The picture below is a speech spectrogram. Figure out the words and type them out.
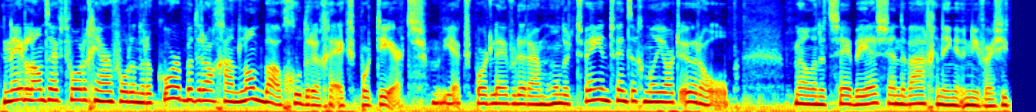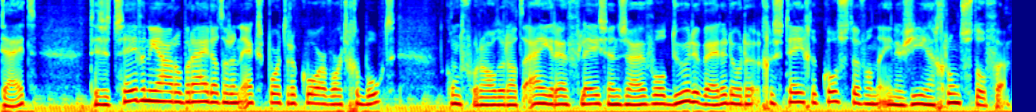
Nederland heeft vorig jaar voor een recordbedrag aan landbouwgoederen geëxporteerd. Die export leverde ruim 122 miljard euro op, melden het CBS en de Wageningen Universiteit. Het is het zevende jaar op rij dat er een exportrecord wordt geboekt. Het komt vooral doordat eieren, vlees en zuivel duurder werden... door de gestegen kosten van energie en grondstoffen.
